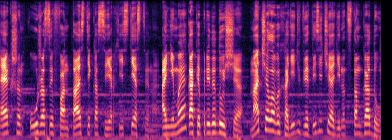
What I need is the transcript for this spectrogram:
экшен, ужасы, фантастика, сверхъестественное. Аниме, как и предыдущее, начало выходить в 2011 году.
